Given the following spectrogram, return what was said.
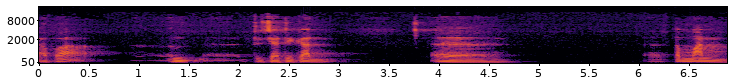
apa dijadikan eh, teman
